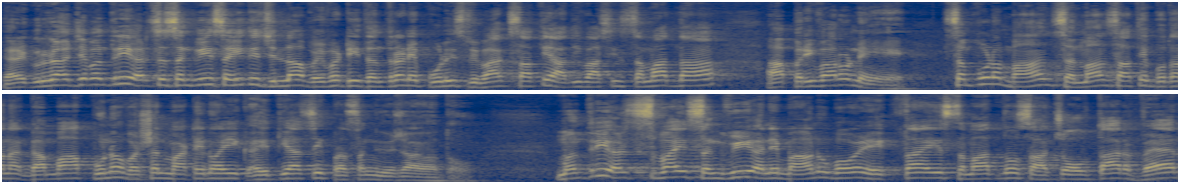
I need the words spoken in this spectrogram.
ત્યારે ગૃહ રાજ્યમંત્રી હર્ષ સંઘવી સહિત જિલ્લા વહીવટી તંત્ર અને પોલીસ વિભાગ સાથે આદિવાસી સમાજના આ પરિવારોને સંપૂર્ણ માન સન્માન સાથે પોતાના ગામમાં પુનઃવસન માટેનો એક ઐતિહાસિક પ્રસંગ યોજાયો હતો. મંત્રી હર્ષભાઈ સંઘવી અને મહાનુભાવે એકતા એ સમાજનો સાચો અવતાર, વેર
